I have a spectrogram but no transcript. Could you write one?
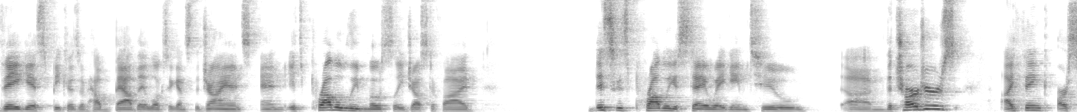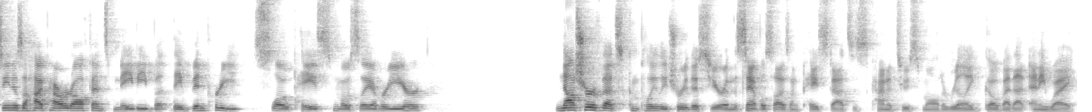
Vegas because of how bad they looked against the Giants, and it's probably mostly justified. This is probably a stay away game too. Um, the Chargers I think are seen as a high powered offense, maybe, but they've been pretty slow paced mostly every year. Not sure if that's completely true this year, and the sample size on pace stats is kind of too small to really go by that anyway.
